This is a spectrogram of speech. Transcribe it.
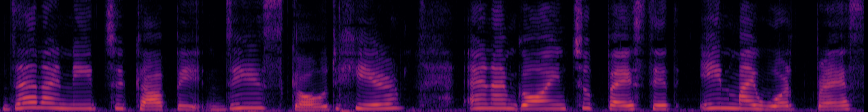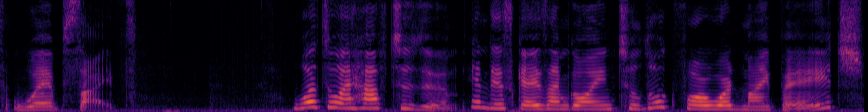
Then I need to copy this code here and I'm going to paste it in my WordPress website. What do I have to do? In this case, I'm going to look forward my page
